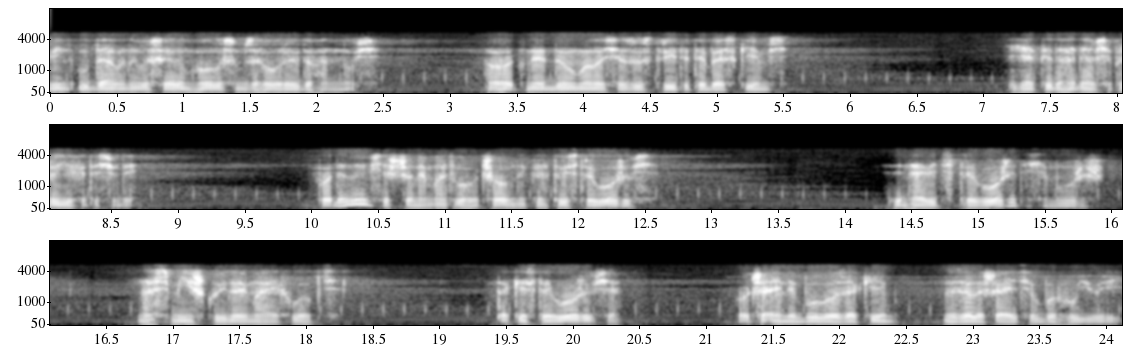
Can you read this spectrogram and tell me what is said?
він удавано веселим голосом заговорив до Ганнусі. От не думалося зустріти тебе з кимсь. Як ти догадався приїхати сюди? Подивився, що нема твого човника, то й стривожився. Ти навіть стривожитися можеш, насмішкою доймає хлопця. Так і стривожився, хоча й не було за ким, не залишається в боргу Юрій.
